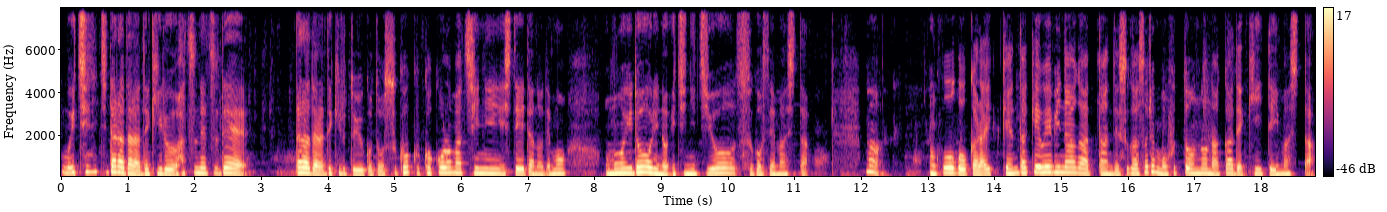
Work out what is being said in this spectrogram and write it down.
う一日ダラダラできる発熱でダラダラできるということをすごく心待ちにしていたのでも思い通りの一日を過ごせました。まあ午後から1件だけウェビナーがあったんですがそれも布団の中で聞いていました。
